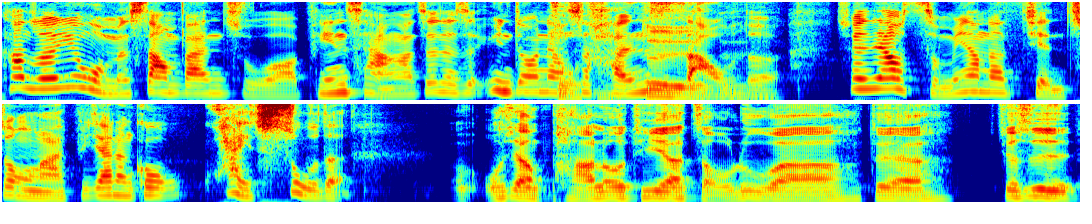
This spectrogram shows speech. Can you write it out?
康主任，因为我们上班族哦，平常啊，真的是运动量是很少的，所以要怎么样的减重啊，比较能够快速的？我想爬楼梯啊，走路啊，对啊，就是。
